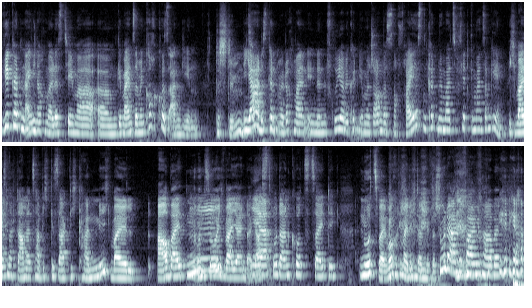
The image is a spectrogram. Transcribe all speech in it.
Wir könnten eigentlich noch mal das Thema ähm, gemeinsamen Kochkurs angehen. Das stimmt. Ja, das könnten wir doch mal in den Frühjahr, wir könnten ja mal schauen, was noch frei ist und könnten wir mal zu viert gemeinsam gehen. Ich weiß noch, damals habe ich gesagt, ich kann nicht, weil arbeiten und so. Ich war ja in der Mhm. Ja. Gastro dann kurzzeitig. Nur zwei Wochen, weil ich dann mit der Schule angefangen habe. ja.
